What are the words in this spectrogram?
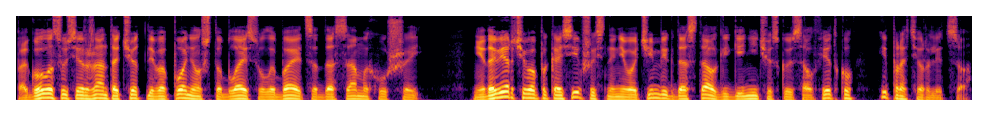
По голосу сержант отчетливо понял, что Блайс улыбается до самых ушей. Недоверчиво покосившись на него, Чимбик достал гигиеническую салфетку и протер лицо.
